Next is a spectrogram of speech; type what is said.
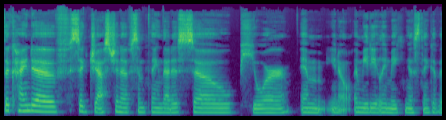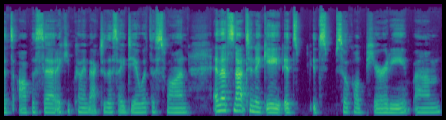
the kind of suggestion of something that is so pure and you know immediately making us think of its opposite i keep coming back to this idea with the swan and that's not to negate its its so-called purity um,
